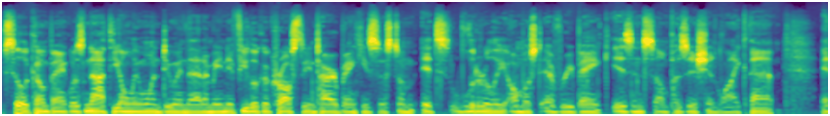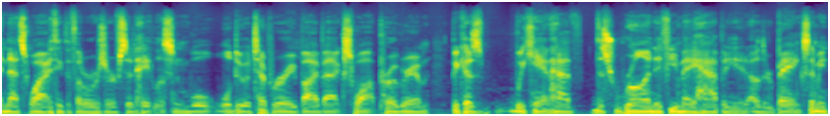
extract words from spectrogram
Silicon Bank was not the only one doing that. I mean, if you look across the entire banking system, it's literally almost every bank is in some position like that, and that's why I think the Federal Reserve said, "Hey, listen, we'll we'll do a temporary buyback swap program because we can't have this run, if you may, happening at other banks. I mean,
